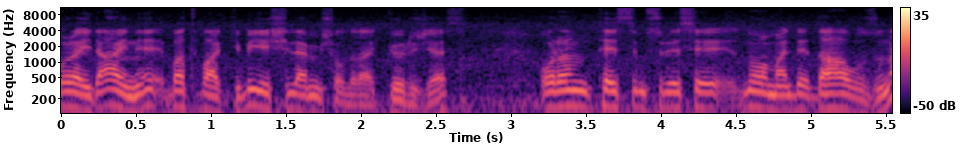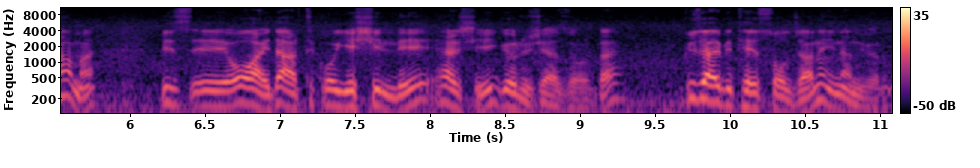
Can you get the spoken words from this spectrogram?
burayı da aynı Batı Park gibi yeşillenmiş olarak göreceğiz. Oranın teslim süresi normalde daha uzun ama biz e, o ayda artık o yeşilliği her şeyi göreceğiz orada. Güzel bir tesis olacağına inanıyorum.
